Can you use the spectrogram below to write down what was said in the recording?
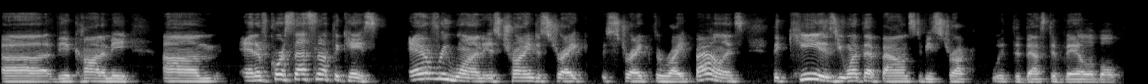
uh, the economy, um, and of course that's not the case. Everyone is trying to strike strike the right balance. The key is you want that balance to be struck with the best available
